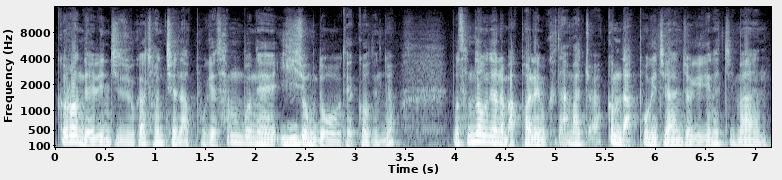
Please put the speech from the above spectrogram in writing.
끌어내린 지수가 전체 낙폭의 3분의 2 정도 됐거든요. 뭐 삼성전자 막판에 그나마 조금 낙폭이 제한적이긴 했지만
